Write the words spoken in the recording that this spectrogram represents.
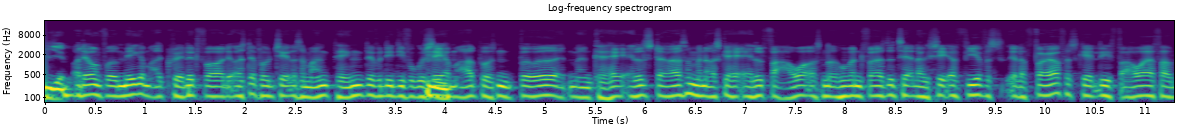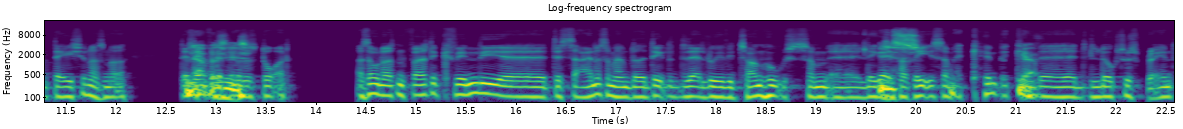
Yep. Og det har hun fået mega meget credit for, og det er også derfor, hun tjener så mange penge. Det er fordi, de fokuserer mm. Meget på sådan, både, at man kan have alle størrelser, men også kan have alle farver og sådan noget. Hun var den første til at lancere fire, fors- eller 40 forskellige farver af foundation og sådan noget. Det er Ja, derfor, det er præcis. så stort. Og så er hun også den første kvindelige øh, designer, som er blevet delt af det der Louis Vuitton-hus, som øh, ligger Yes. i Paris, som er kæmpe, kæmpe ja. luksusbrand.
